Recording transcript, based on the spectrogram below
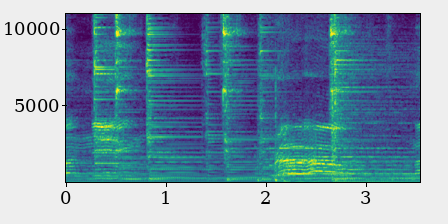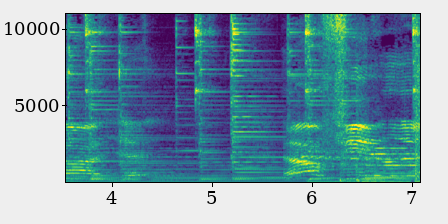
feel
